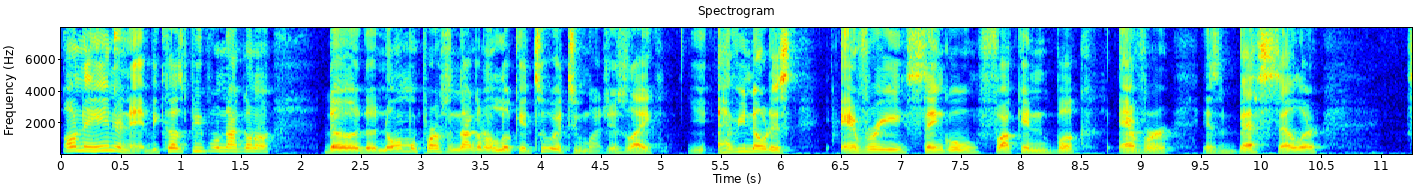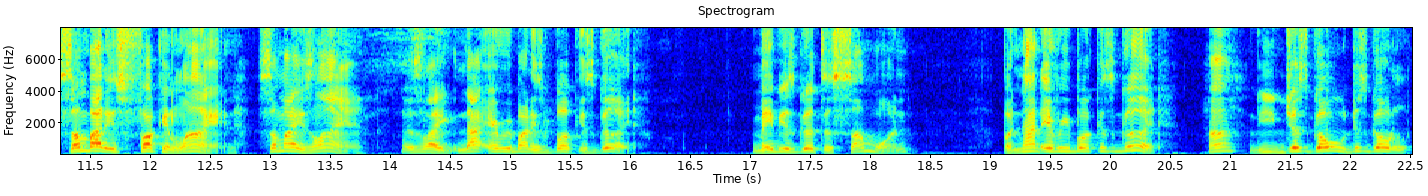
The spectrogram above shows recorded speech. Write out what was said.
on the internet because people not gonna the the normal person not gonna look into it too much. It's like, have you noticed every single fucking book ever is bestseller? Somebody's fucking lying. Somebody's lying. It's like not everybody's book is good. Maybe it's good to someone, but not every book is good, huh? You just go, just go,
